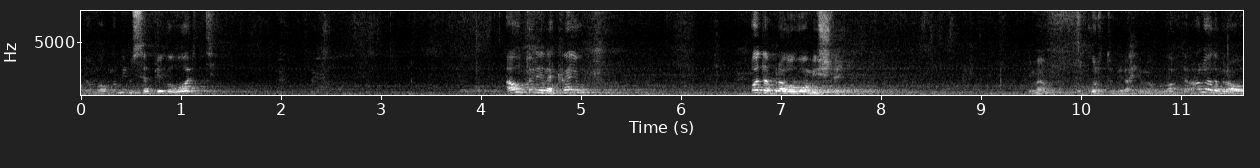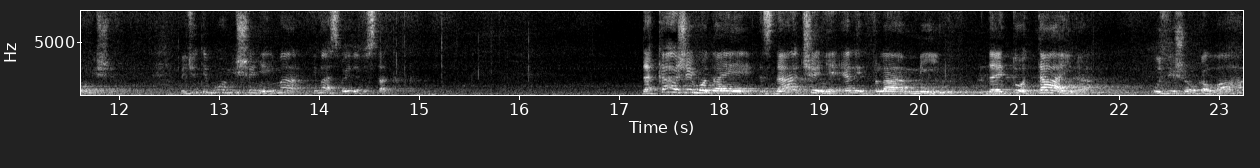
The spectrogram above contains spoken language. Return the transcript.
ono, moglo bi mu se prigovoriti. Autor je na kraju odabrao ovo mišljenje. Imam u Kurtovi, rahimahullah, on je odabrao ovo mišljenje. Međutim, ovo mišljenje ima, ima svoj nedostatak. Da kažemo da je značenje elif, la, min, da je to tajna uzvišenog Allaha,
